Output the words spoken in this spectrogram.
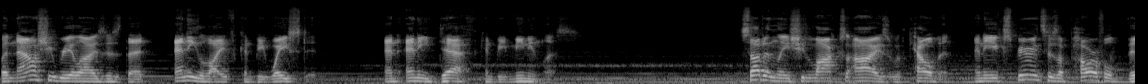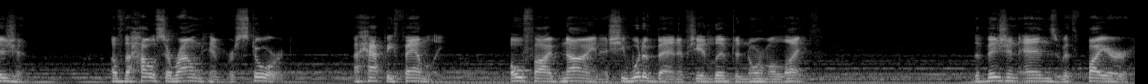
but now she realizes that any life can be wasted, and any death can be meaningless. Suddenly, she locks eyes with Calvin, and he experiences a powerful vision of the house around him restored, a happy family, 059 as she would have been if she had lived a normal life. The vision ends with fire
